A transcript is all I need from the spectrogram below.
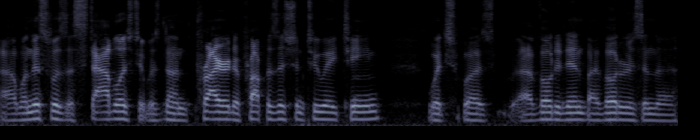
Uh, when this was established, it was done prior to Proposition 218, which was uh, voted in by voters in the,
